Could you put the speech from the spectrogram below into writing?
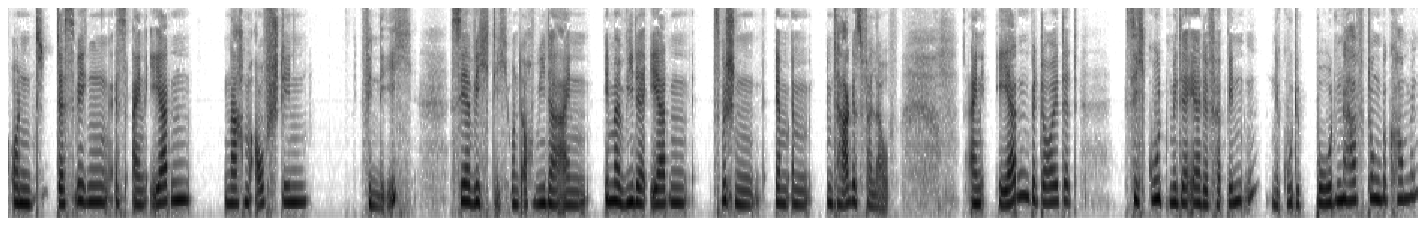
Und deswegen ist ein Erden nach dem Aufstehen, finde ich, sehr wichtig und auch wieder ein immer wieder Erden zwischen im, im, im Tagesverlauf. Ein Erden bedeutet, sich gut mit der Erde verbinden, eine gute Bodenhaftung bekommen.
